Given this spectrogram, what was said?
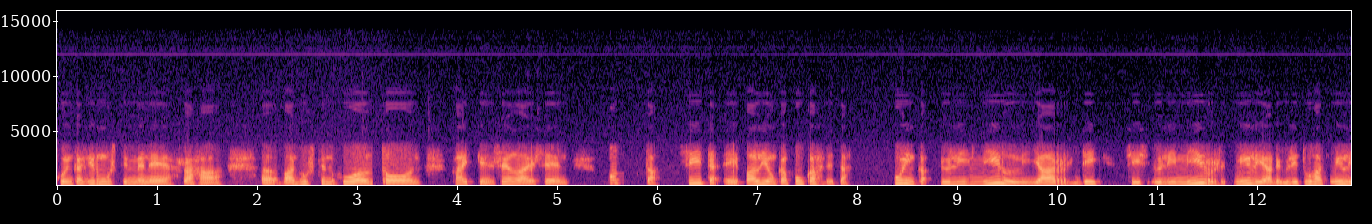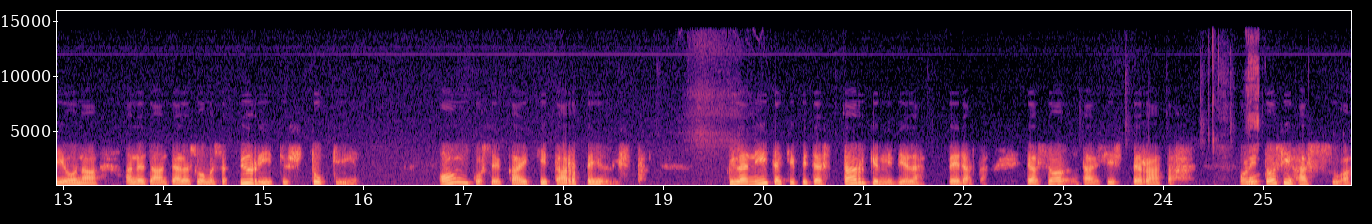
kuinka hirmusti menee rahaa äh, vanhusten huoltoon, kaikkeen sellaiseen, mutta siitä ei paljonkaan pukahdeta, kuinka yli miljardi, siis yli mir, miljardi, yli tuhat miljoonaa annetaan täällä Suomessa yritystukiin. Onko se kaikki tarpeellista? Kyllä niitäkin pitäisi tarkemmin vielä pedata, ja se on, tai siis perata. Oli tosi hassua.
